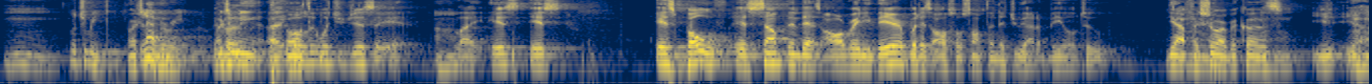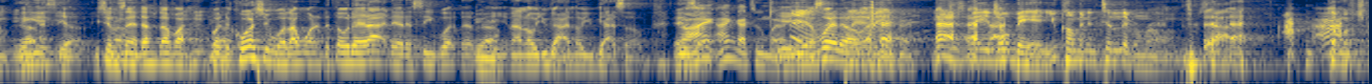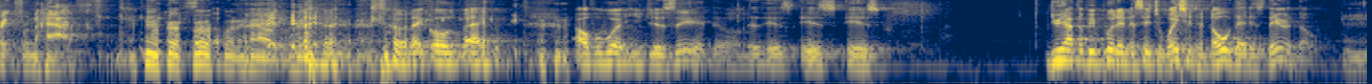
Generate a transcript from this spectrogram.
Mm. What you mean? What you Elaborate. mean? What you mean? Because, uh, both? what you just said. Uh-huh. Like it's it's it's both. It's something that's already there, but it's also something that you got to build to. Yeah, for sure. Because You, yeah, Mhm. yeah, Yeah. yeah, You see what I'm saying? That's that's why. But the question was, I wanted to throw that out there to see what. The, Yeah. And I know you got. I know you got some. no, I ain't, I ain't got too much. Yeah, Man, stop whatever. playing. You just made your bed. You coming into the living room. Stop. Coming straight from the house. For the house. so that goes back off of what you just said, though. Is is is you have to be put in a situation to know that it's there, though.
